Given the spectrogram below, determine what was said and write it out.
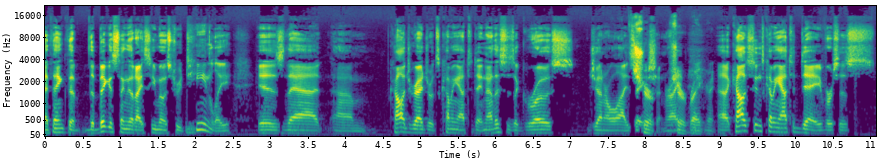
I think the, the biggest thing that I see most routinely is that um, college graduates coming out today. Now, this is a gross generalization, sure, right? Sure, right, right. Uh, college students coming out today versus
